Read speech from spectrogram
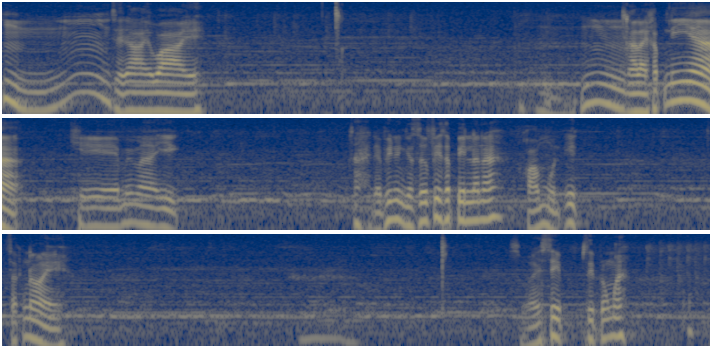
หืมเสียดายวายอะไรครับเนี่ยเคไม่มาอีกอเดี๋ยวพี่หนึ่งจะซื้อฟีสปินแล้วนะ ขอหมุนอีก สักหน่อย สวยสิบสิบลงมาโอ้โห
